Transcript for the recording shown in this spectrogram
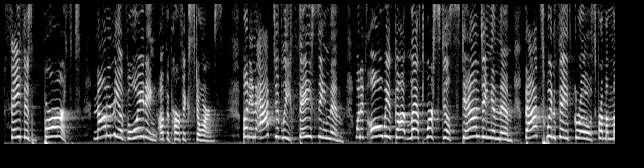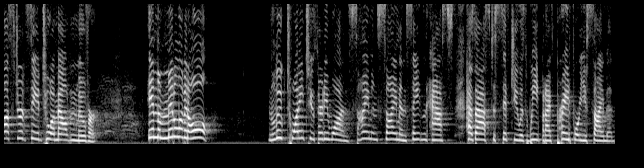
Faith is birthed not in the avoiding of the perfect storms, but in actively facing them. When it's all we've got left, we're still standing in them. That's when faith grows from a mustard seed to a mountain mover. In the middle of it all, in Luke 22 31, Simon, Simon, Satan asks, has asked to sift you as wheat, but I've prayed for you, Simon,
